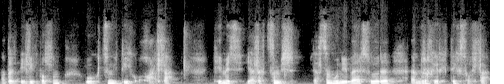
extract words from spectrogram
надад бэлэг болон өгцөн гэдгийг ухаарлаа. Тиймээс ялагдсан биш. Ялсан хүний байр сууриа амьдрах хэрэгтэйг сурлаа.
